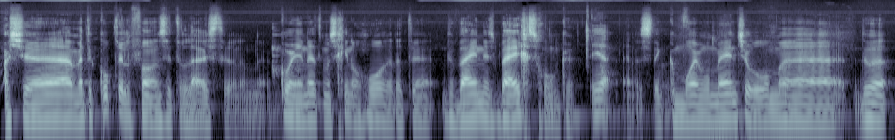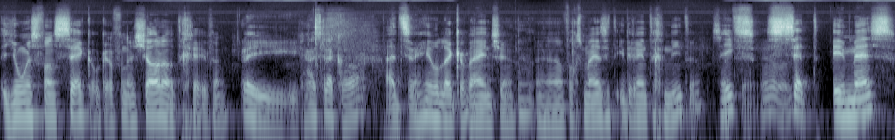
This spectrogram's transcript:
Als je met de koptelefoon zit te luisteren, dan eh, kon je net misschien al horen dat de, de wijn is bijgeschonken. Ja. En dat is denk ik een mooi momentje om eh, de jongens van SEC ook even een shout-out te geven. Hey, hij is lekker hoor. Ja, het is een heel lekker wijntje. Eh, volgens mij zit iedereen te genieten. Zeker, ja, Zet MS.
